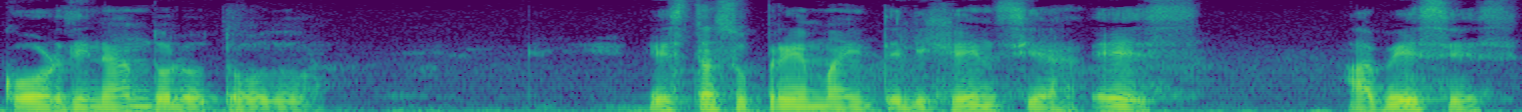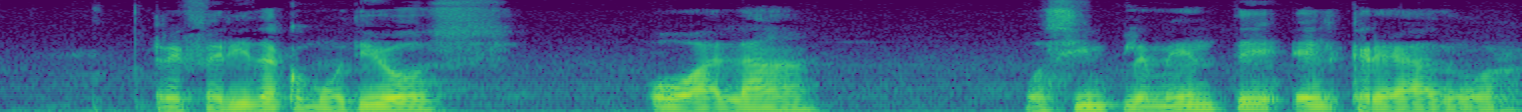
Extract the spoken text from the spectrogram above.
coordinándolo todo. Esta suprema inteligencia es, a veces, referida como Dios o Alá o simplemente el Creador.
